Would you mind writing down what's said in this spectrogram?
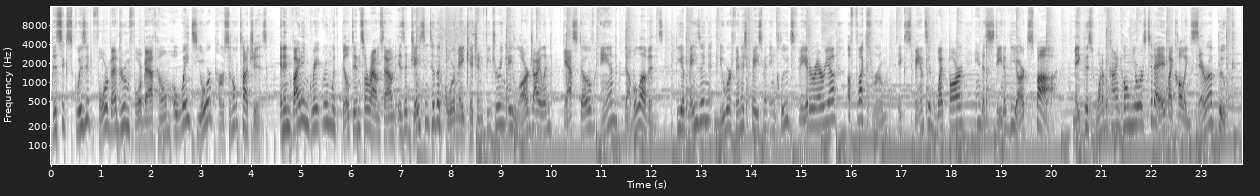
This exquisite 4 bedroom, 4 bath home awaits your personal touches. An inviting great room with built in surround sound is adjacent to the gourmet kitchen featuring a large island, gas stove, and double ovens. The amazing, newer finished basement includes theater area, a flex room, expansive wet bar, and a state of the art spa. Make this one of a kind home yours today by calling Sarah Buch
